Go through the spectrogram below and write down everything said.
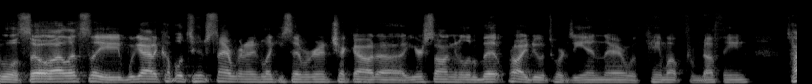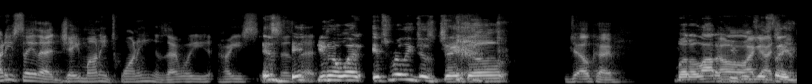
Cool. So uh, let's see. We got a couple of tunes tonight. We're gonna, like you said, we're gonna check out uh, your song in a little bit. Probably do it towards the end there with "Came Up from Nothing." So how do you say that? J Money Twenty? Is that what you how you s- It's says it, that? you know what? It's really just J Dub, okay. but a lot of Oh, people I just got say you.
